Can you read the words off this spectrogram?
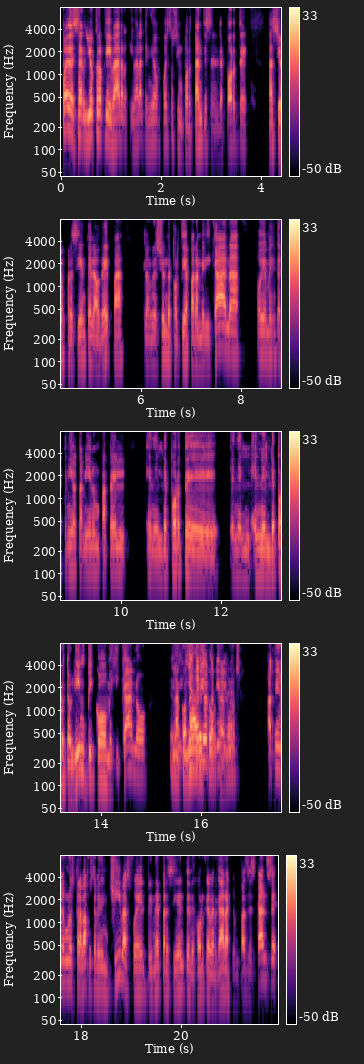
puede ser. Yo creo que Ibar, Ibar ha tenido puestos importantes en el deporte. Ha sido presidente de la ODEPA, la Organización Deportiva Panamericana. Obviamente ha tenido también un papel en el deporte, en el, en el deporte olímpico mexicano. la y ha tenido también, algunos, ha tenido algunos trabajos también en Chivas, fue el primer presidente de Jorge Vergara, que en paz descanse.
